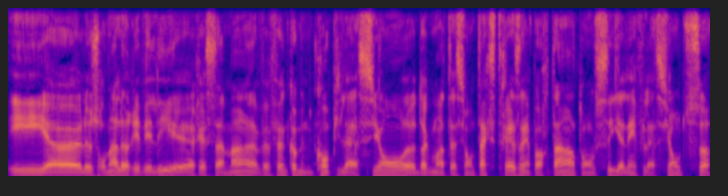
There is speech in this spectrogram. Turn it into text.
Et le journal a révélé récemment, avait fait comme une compilation d'augmentation de taxes très importante. On le sait, il y a l'inflation, tout ça.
